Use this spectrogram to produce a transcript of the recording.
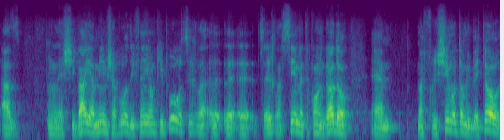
אז אה, שבעה ימים, שבוע לפני יום כיפור, צריך, צריך לשים את הכהן גדול אה, מפרישים אותו מביתו,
